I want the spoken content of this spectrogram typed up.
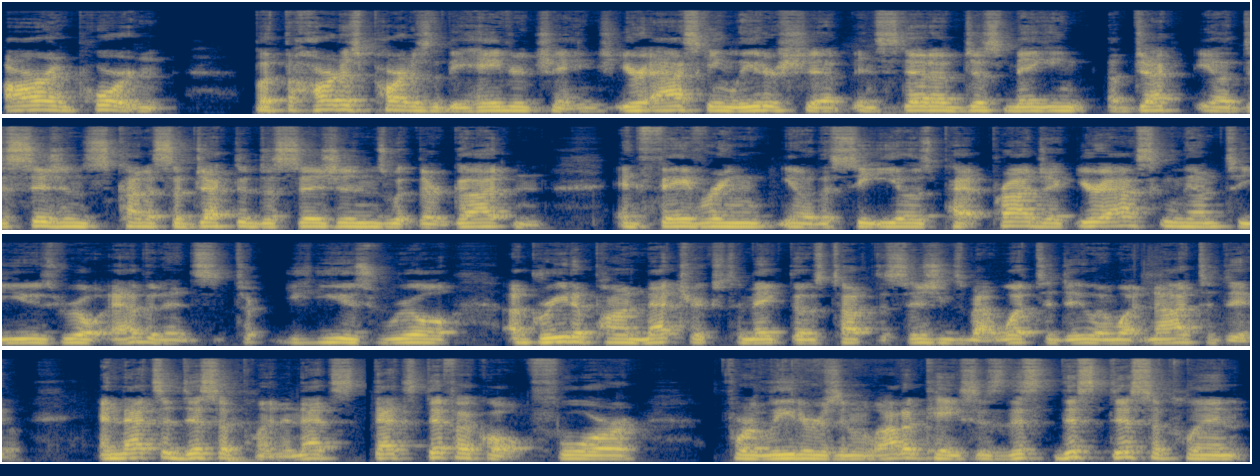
are important. But the hardest part is the behavior change. You're asking leadership instead of just making object you know decisions, kind of subjective decisions with their gut and and favoring you know the CEO's pet project. You're asking them to use real evidence, to use real agreed upon metrics to make those tough decisions about what to do and what not to do and that's a discipline and that's that's difficult for for leaders in a lot of cases this this discipline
